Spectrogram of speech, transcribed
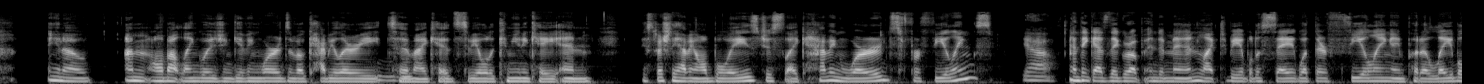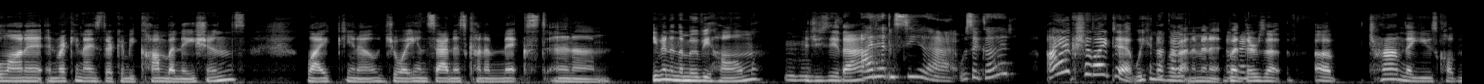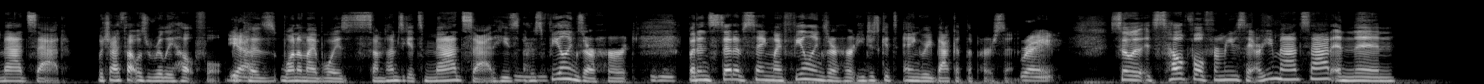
you know, I'm all about language and giving words and vocabulary to Mhm. my kids to be able to communicate and especially having all boys, just like having words for feelings. Yeah. I think as they grow up into men, like to be able to say what they're feeling and put a label on it and recognize there can be combinations like, you know, joy and sadness kind of mixed. And um, even in the movie Home, Mhm. did you see that? I didn't see that. Was it good? I actually liked it. We can talk about that in a minute. But there's a a term they use called mad sad, which I thought was really helpful Yeah. because one of my boys sometimes gets mad sad. He's his Mhm. feelings are hurt, Mhm. but instead of saying my feelings are hurt, he just gets angry back at the person. Right. So it's helpful for me to say, "Are you mad sad?" and then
